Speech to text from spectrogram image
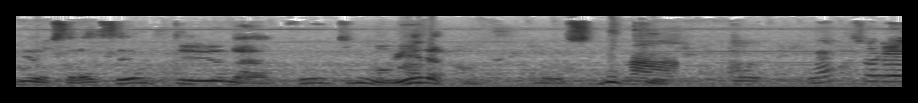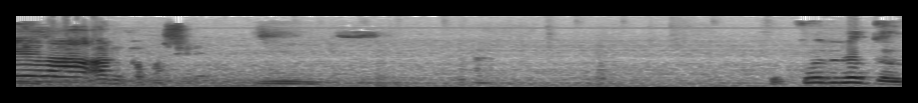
目をそらせようっていうような雰囲気にも見えなくなる。もうすごく、まあ、ね。それはあるかもしれない。うんこれでなんか、例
